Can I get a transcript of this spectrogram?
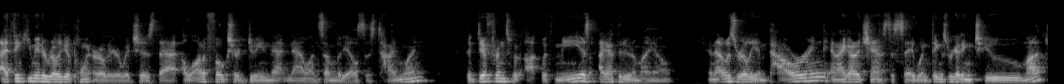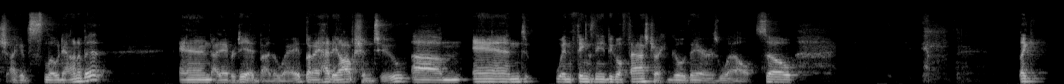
I think you made a really good point earlier, which is that a lot of folks are doing that now on somebody else's timeline. The difference with, uh, with me is I got to do it on my own. And that was really empowering. And I got a chance to say when things were getting too much, I could slow down a bit. And I never did, by the way, but I had the option to. Um, and when things needed to go faster, I could go there as well. So like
